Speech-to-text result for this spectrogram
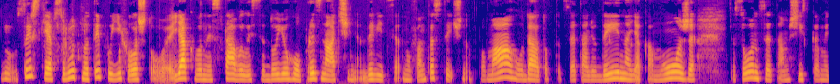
ну, сирський абсолютно типу їх влаштовує. Як вони ставилися до його призначення, дивіться, ну фантастично, помагу, да, тобто це та людина, яка може, сонце, там, шістками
